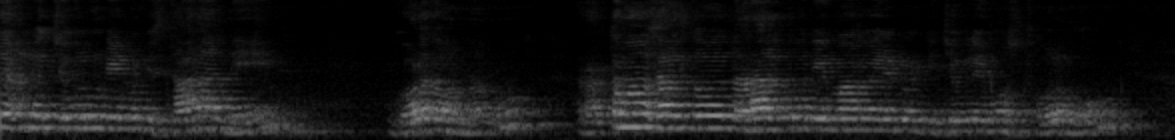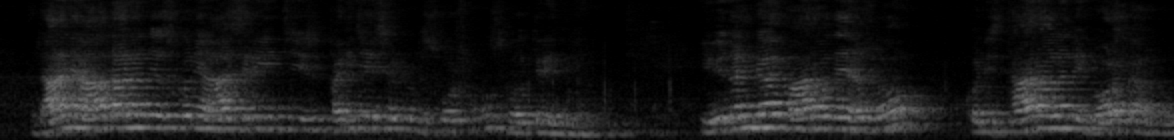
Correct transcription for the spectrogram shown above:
దేహంలో చెవులు ఉండేటువంటి స్థానాన్ని గోళగా ఉన్నాము రక్తమాంసాలతో నరాలతో నిర్మాణమైనటువంటి చెవులేమో స్థూలము. దాన్ని ఆధారం చేసుకొని ఆశ్రయించి పనిచేసేటువంటి సూక్ష్మము శ్రోత్రేంద్రియం. ఈ విధంగా మానవ దేహంలో కొన్ని స్థానాలని గోళకాలు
